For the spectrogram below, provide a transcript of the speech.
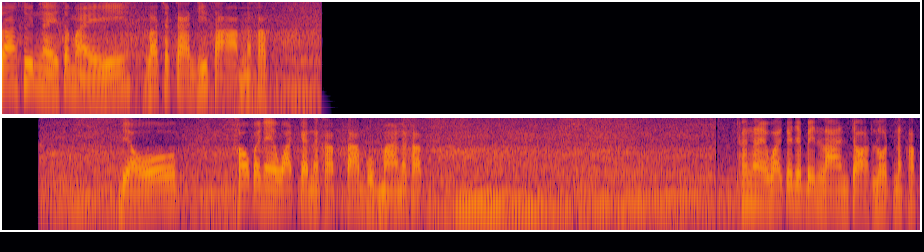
สร้างขึ้นในสมัยรัชกาลที่ 3 นะครับเดี๋ยวเข้าไปในวัดกันนะครับ ตามผมมานะครับ ข้างในวัดก็จะเป็นลานจอดรถนะครับ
